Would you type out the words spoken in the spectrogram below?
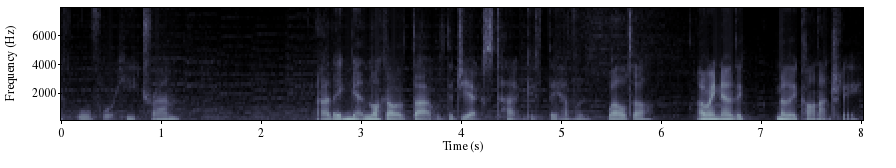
A Quick Ball for Heatran. Uh, they can get a knockout of that with the GX attack if they have a welder. Oh wait, no, they no they can't actually.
